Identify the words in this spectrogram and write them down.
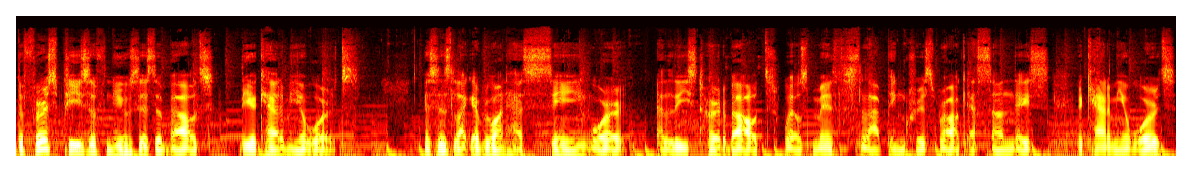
The first piece of news is about the Academy Awards. It seems like everyone has seen or at least heard about Will Smith slapping Chris Rock at Sunday's Academy Awards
